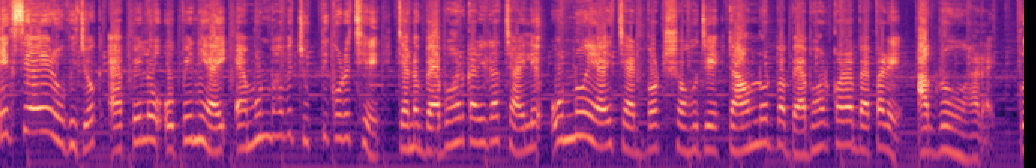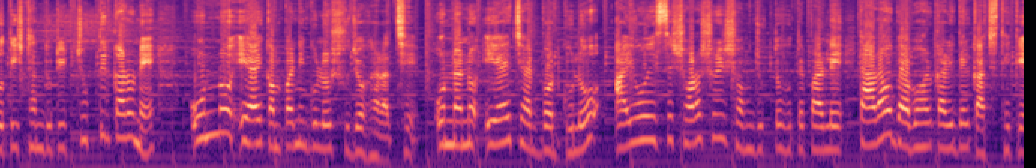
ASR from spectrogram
এক্সএআই এর অভিযোগ, অ্যাপেল ও ওপেন এআই এমনভাবে চুক্তি করেছে যেন ব্যবহারকারীরা চাইলে অন্য এআই চ্যাটবট সহজে ডাউনলোড বা ব্যবহার করার ব্যাপারে আগ্রহ হারায়। প্রতিষ্ঠান দুটির চুক্তির কারণে অন্য এআই কোম্পানিগুলোর সুযোগ হারাচ্ছে। অন্যান্য এআই চ্যাটবটগুলো আইওএস এ সরাসরি সংযুক্ত হতে পারলে তারাও ব্যবহারকারীদের কাছ থেকে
